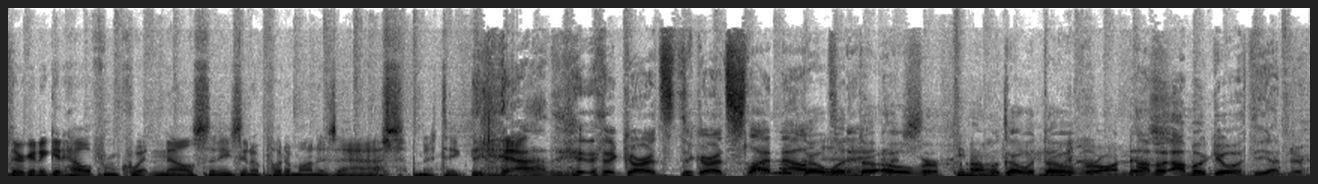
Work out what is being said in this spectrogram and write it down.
They're going to get help from Quenton Nelson. He's going to put him on his ass. I'm going to take the Yeah, the, the guards, the guards I'm sliding gonna out. go with the over. I'm gonna go with the over on this. I'm, I'm gonna go with the under.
